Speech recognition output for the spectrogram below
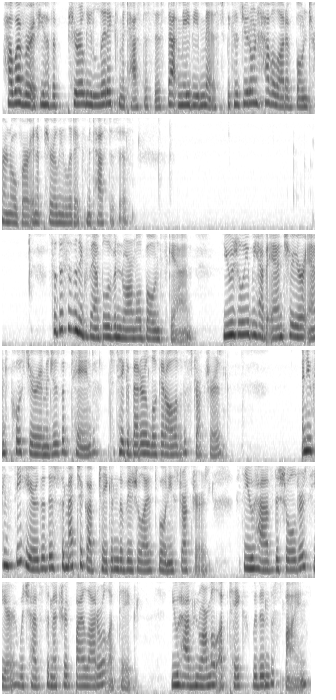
However, if you have a purely lytic metastasis, that may be missed because you don't have a lot of bone turnover in a purely lytic metastasis. So this is an example of a normal bone scan. Usually we have anterior and posterior images obtained to take a better look at all of the structures. And you can see here that there's symmetric uptake in the visualized bony structures. So you have the shoulders here, which have symmetric bilateral uptake you have normal uptake within the spine,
